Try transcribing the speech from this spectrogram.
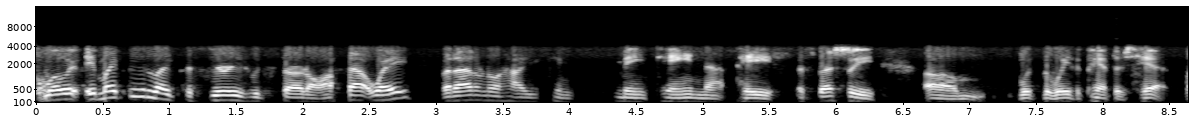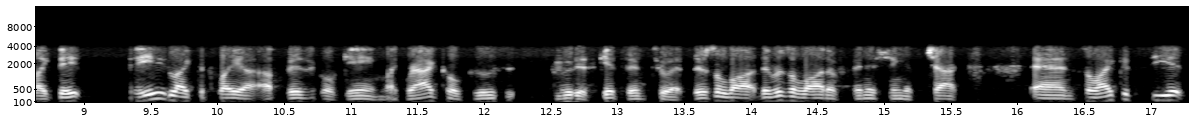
Well it, it might be like the series would start off that way but i don't know how you can maintain that pace especially um, with the way the Panthers hit. Like they they like to play a, a physical game. Like Radko Gudas gets into it. There's a lot. There was a lot of finishing of checks, and so I could see it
